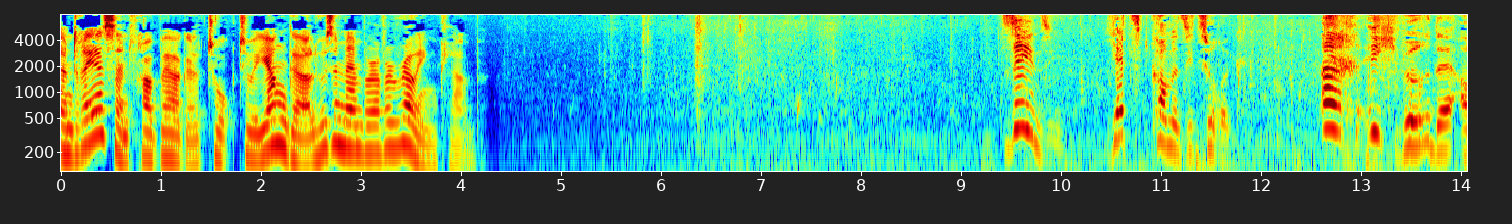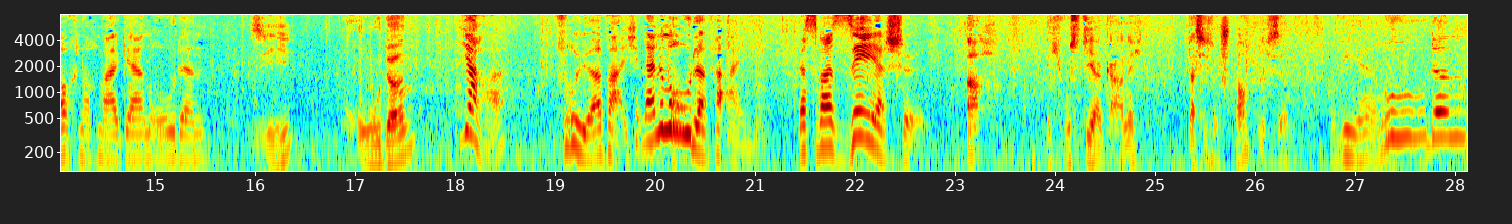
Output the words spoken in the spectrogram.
Andreas and Frau Berger talk to a young girl who's a member of a rowing club. Sehen Sie, jetzt kommen Sie zurück. Ach, ich würde auch noch mal gern rudern. Sie? Rudern? Ja, früher war ich in einem Ruderverein. Das war sehr schön. Ach, ich wusste ja gar nicht, dass Sie so sportlich sind. Wir rudern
